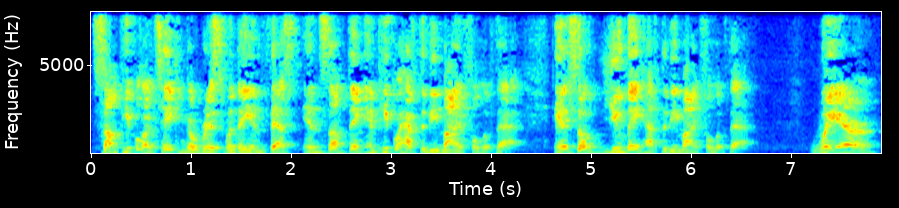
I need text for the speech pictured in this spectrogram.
some people are taking a risk when they invest in something and people have to be mindful of that. And so you may have to be mindful of that where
